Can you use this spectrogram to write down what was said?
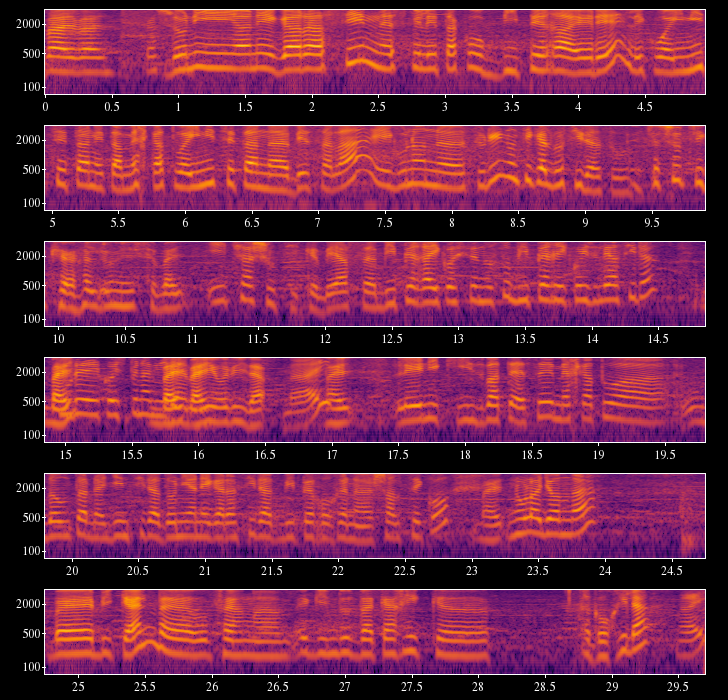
Bai, bai. Doni ane garazin ezpeletako bipera ere, lekua initzetan eta merkatua initzetan eh, bezala, egunon eh, zuri nontik aldo zirazu? Itxasutik heldu niz, bai. Itxasutik, behaz bipera ekoizten duzu, biper ekoizlea zira? Bai. Zure ekoizpenak Bai, dira bai, hori da. Bai? Bai. Lehenik izbatez, eh? merkatua udauntan jintzira donian egarazirat biper horren eh, saltzeko. Bai. Nola joan da? Be, bikain, be, ufen, eh, egin dut bakarrik uh, gorila, Bai?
